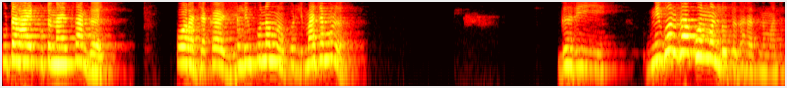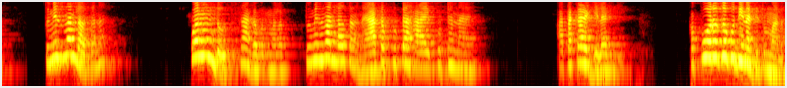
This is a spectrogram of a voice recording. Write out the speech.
कुठं आहे कुठं नाही सांगल. पोरांच्या काळजी. पडली कुणामुळं पडली? माझ्यामुळं? घरी निघून जा कोण म्हणलं होतं घरातनं मला? तुम्हीच म्हणला होता ना? कोण म्हणलं होतं? सांगा बरं मला. तुम्हीच म्हणला होता का नाही? आता कुठं आहे कुठं नाही? आता काळजी लागली. का पोरं जगू देना ती तुम्हाला?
